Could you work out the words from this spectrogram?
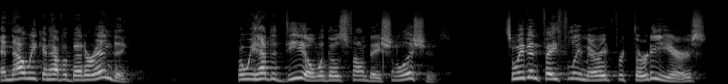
And now we can have a better ending. But we had to deal with those foundational issues. So we've been faithfully married for 30 years.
